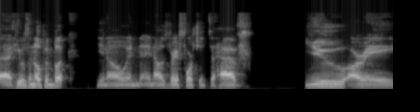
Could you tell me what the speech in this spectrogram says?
uh, he was an open book you know and and I was very fortunate to have you RA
